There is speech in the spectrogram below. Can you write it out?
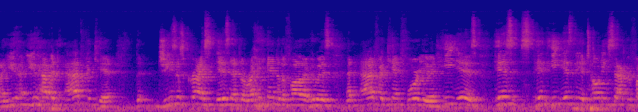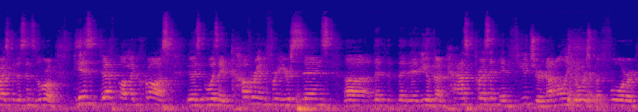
You, you have an advocate that Jesus Christ is at the right hand of the Father, who is an advocate for you, and He is his, He is the atoning sacrifice for the sins of the world. His death on the cross was, was a covering for your sins uh, that, that, that you have done past, present, and future, not only yours, but for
